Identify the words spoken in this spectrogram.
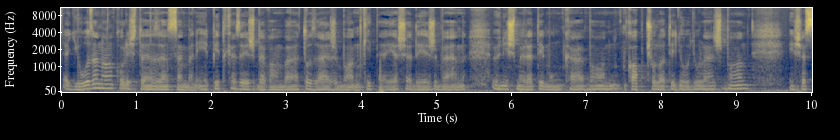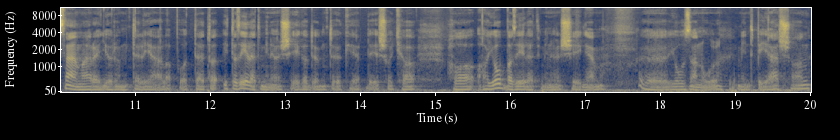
Egy józan alkoholista ezzel szemben építkezésben van, változásban, kiteljesedésben, életben, önismereti munkában, kapcsolati gyógyulásban, és ez számára egy örömteli állapot. Tehát a, itt az életminőség a döntő kérdés, hogyha ha, ha jobb az életminőségem józanul, mint piásan,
